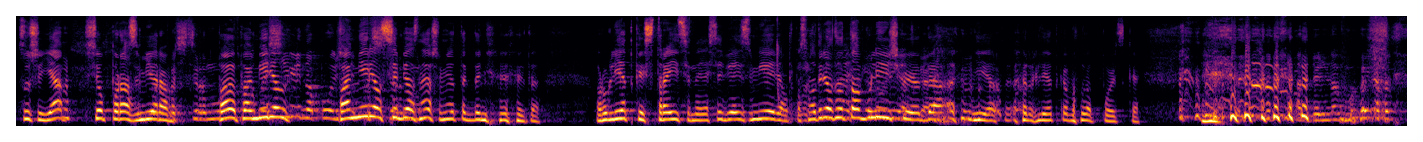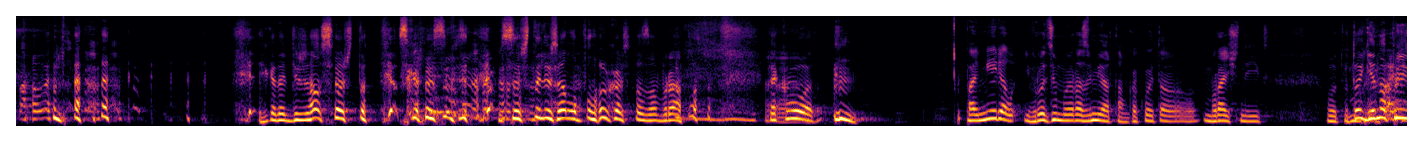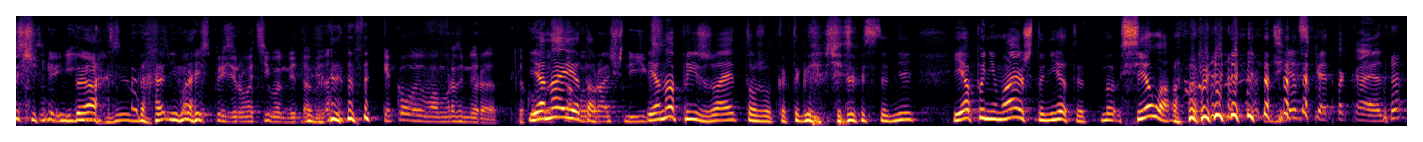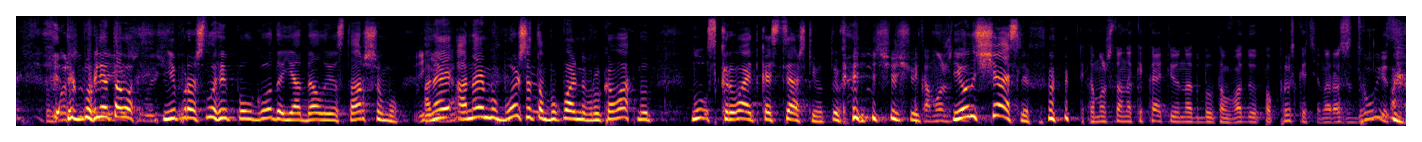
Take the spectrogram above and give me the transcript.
Слушай, я все по размерам по- померил, померил себя, знаешь, у меня тогда не- это, рулеткой строительной, я себя измерил, посмотрел эту табличку, рулетка? да, нет, рулетка была польская. От дальнобоя осталось. И когда бежал, все, что, скажу, все, что лежало плохо, все забрал. Так вот, померил, и вроде мой размер, там какой-то мрачный X. Вот, в итоге она Мрачный при... Да, да, и мрач- с презервативами там, да? Какого вам размера? Какой И она это, мрачный и она приезжает тоже, вот как ты говоришь, через 80 дней. И я понимаю, что нет, это, ну, села. Детская такая, да? Так более того, не прошло и полгода, я дал ее старшему. Она, она ему больше там буквально в рукавах, ну, ну скрывает костяшки, вот только чуть-чуть. А может И он счастлив. Так а может она какая-то, ее надо было там водой попрыскать, она раздуется?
